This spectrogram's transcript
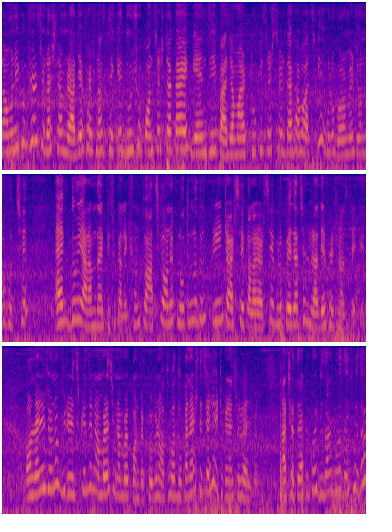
আসসালামু আলাইকুম ফির চলে আসলাম রাদিয়া ফ্যাশন হাউস থেকে। দুশো পঞ্চাশ টাকায় গেঞ্জি, পায়জামার টু পিসের সেট দেখাবো আজকে। এগুলো গরমের জন্য হচ্ছে একদমই আরামদায়ক কিছু কালেকশন তো আজকে অনেক নতুন নতুন প্রিন্ট আসছে কালার আসছে, এগুলো পেয়ে যাচ্ছেন রাদিয়া ফ্যাশন হাউস থেকে অনলাইনের জন্য ভিডিও স্ক্রিনে যে নাম্বার আছে নাম্বার কন্ট্যাক্ট করবেন অথবা দোকানে আসতে চাইলে এই ঠিকানায় চলে আসবেন। আচ্ছা তো এক এক করে ডিজাইনগুলো দেখিয়ে দাও,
